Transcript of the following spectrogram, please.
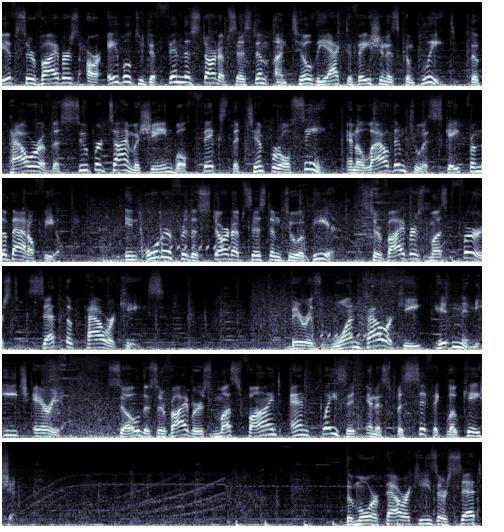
If survivors are able to defend the startup system until the activation is complete, the power of the Super Time Machine will fix the temporal seam and allow them to escape from the battlefield. In order for the startup system to appear, survivors must first set the power keys. There is one power key hidden in each area, so the survivors must find and place it in a specific location. The more power keys are set,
